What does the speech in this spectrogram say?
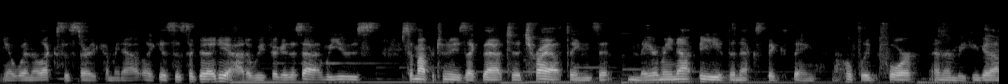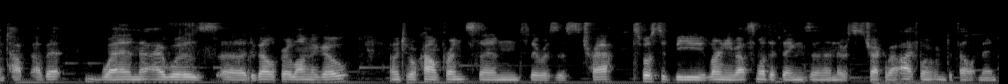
you know, when Alexa started coming out. Like, is this a good idea? How do we figure this out? And we use some opportunities like that to try out things that may or may not be the next big thing, hopefully before, and then we can get on top of it. When I was a developer long ago, I went to a conference and there was this track supposed to be learning about some other things, and then there was this track about iPhone development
